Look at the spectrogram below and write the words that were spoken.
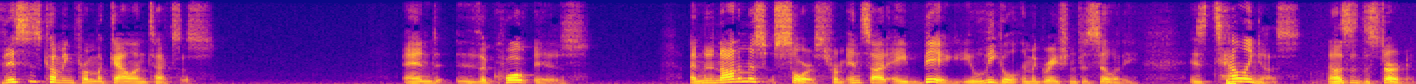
this is coming from McAllen, Texas. And the quote is an anonymous source from inside a big illegal immigration facility is telling us now, this is disturbing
